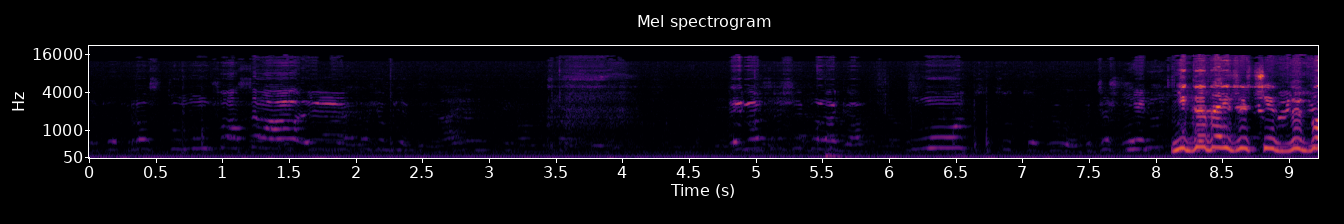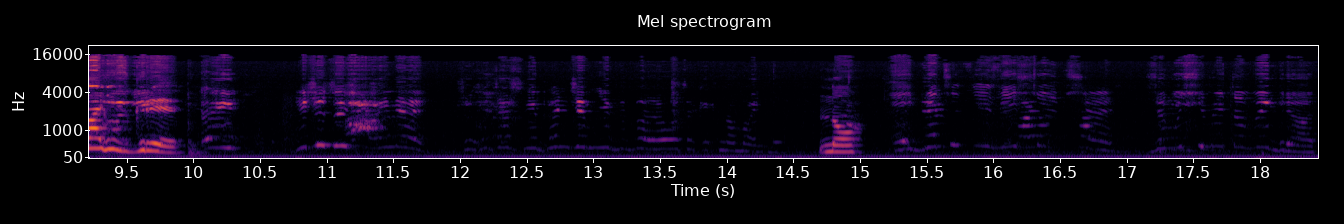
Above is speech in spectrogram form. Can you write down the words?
To po prostu Mufasa y, poziom pierwszy. Ej, mam strasznego laga. O, co to było? Chociaż nie... Gadaj, że cię wywali z gry. Ej, wiecie co jest fajne? Że chociaż nie będzie mnie wywalało tak jak na majnie. No. Ej, wiecie co jest jeszcze lepsze? Że musimy to wygrać.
